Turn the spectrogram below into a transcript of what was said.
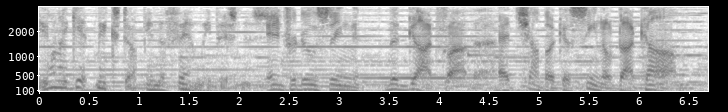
you want to get mixed up in the family business? Introducing The Godfather at Chumbacasino.com.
